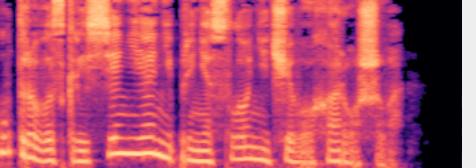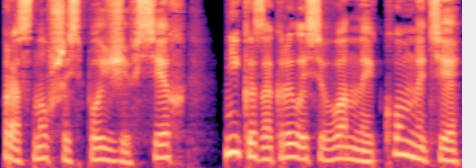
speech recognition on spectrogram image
Утро воскресенья не принесло ничего хорошего. Проснувшись позже всех, Ника закрылась в ванной комнате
